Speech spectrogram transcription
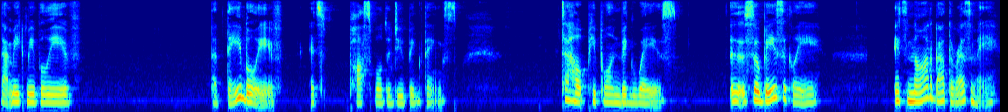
that make me believe that they believe it's possible to do big things, to help people in big ways. Uh, so basically, it's not about the resume.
